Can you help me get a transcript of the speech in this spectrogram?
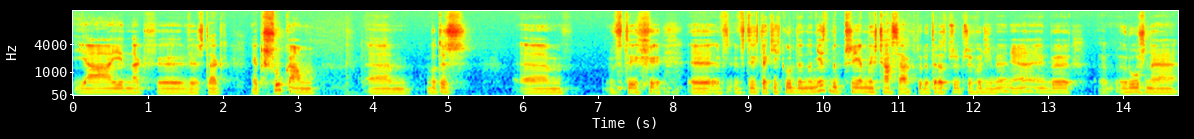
ja jednak, e, wiesz, tak jak szukam, bo też w tych, e, w, tych takich, kurde, no niezbyt przyjemnych czasach, które teraz przechodzimy, nie, jakby różne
